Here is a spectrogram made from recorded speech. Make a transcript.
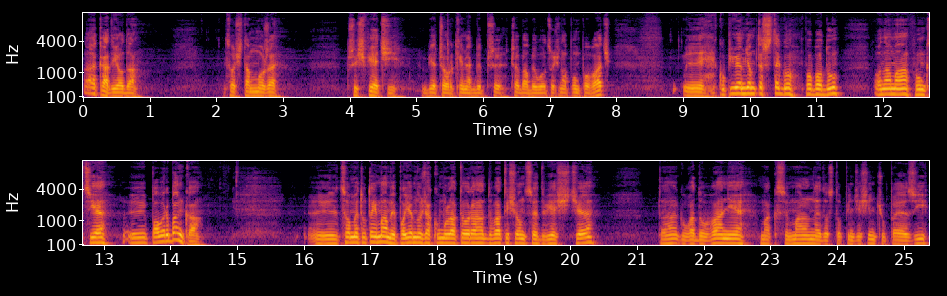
Taka dioda. Coś tam może przyświeci wieczorkiem, jakby przy, trzeba było coś napompować. Yy, Kupiłem ją też z tego powodu. Ona ma funkcję yy, powerbanka. Yy, Co my tutaj mamy? Pojemność akumulatora 2200. Tak, ładowanie maksymalne do 150 PSI.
